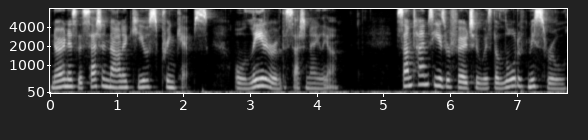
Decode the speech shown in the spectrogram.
known as the Saturnalicius Princeps, or leader of the Saturnalia. Sometimes he is referred to as the Lord of Misrule,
